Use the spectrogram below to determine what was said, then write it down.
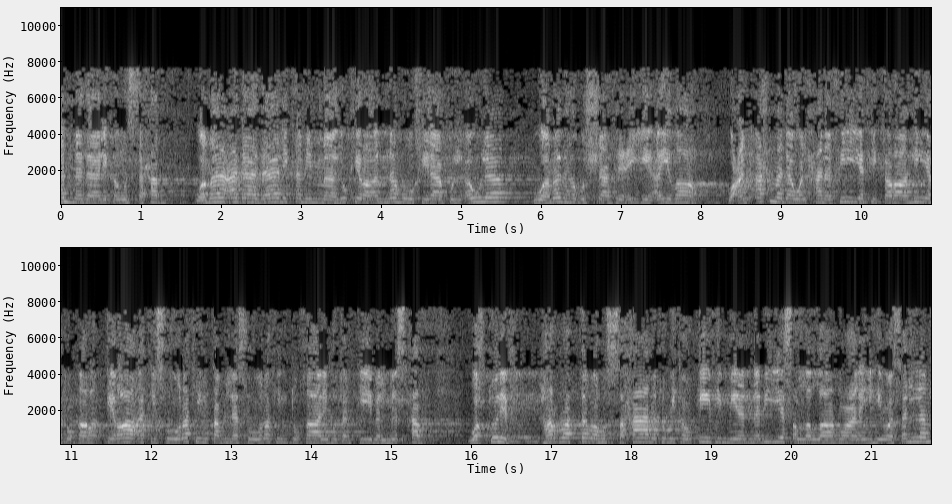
أن ذلك مستحب وما عدا ذلك مما ذكر أنه خلاف الأولى هو مذهب الشافعي أيضا. وعن أحمد والحنفية كراهية قراءة سورة قبل سورة تخالف ترتيب المصحف. واختلف هل رتبه الصحابة بتوقيف من النبي صلى الله عليه وسلم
